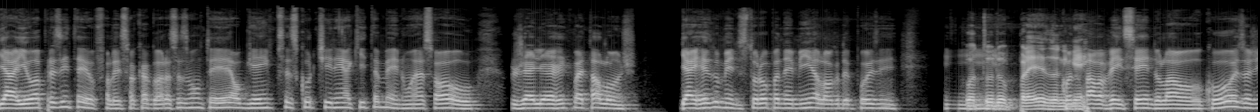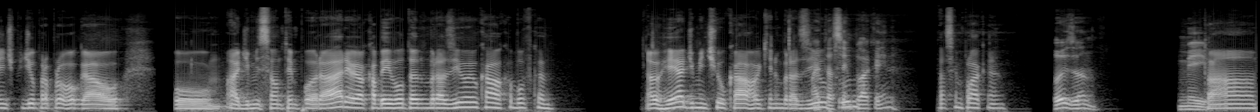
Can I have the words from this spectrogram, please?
E aí eu apresentei, eu falei, só que agora vocês vão ter alguém pra vocês curtirem aqui também, não é só o, o GLR que vai estar longe. E aí, resumindo, estourou a pandemia, logo depois, em, E Ficou tudo preso, quando ninguém. tava vencendo lá o coisa, a gente pediu pra prorrogar o, o- a admissão temporária, eu acabei voltando no Brasil e o carro acabou ficando. Eu readmiti o carro aqui no Brasil. Mas tá sem tudo. placa ainda? Tá sem placa, né? Dois anos. e Meio. Tá,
